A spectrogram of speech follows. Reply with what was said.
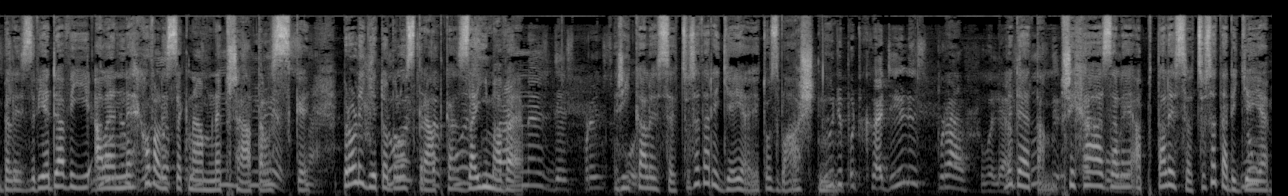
byli zvědaví, ale nechovali se k nám nepřátelsky. Pro lidi to bylo zkrátka zajímavé. Říkali si, co se tady děje, je to zvláštní. Lidé tam přicházeli a ptali se, co se tady děje.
